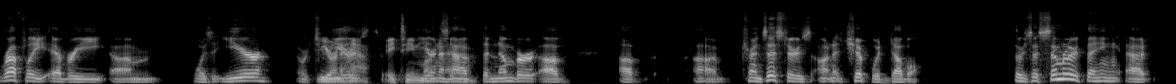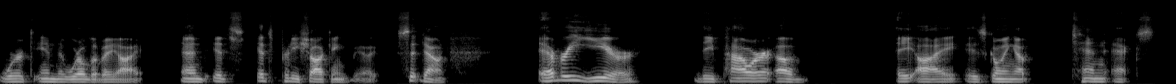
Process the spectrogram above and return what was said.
roughly every um, was it year or two year years, and a half, eighteen year months, and a half, the number of of uh, transistors on a chip would double. There's a similar thing at work in the world of AI, and it's it's pretty shocking. Uh, sit down. Every year, the power of AI is going up 10x.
